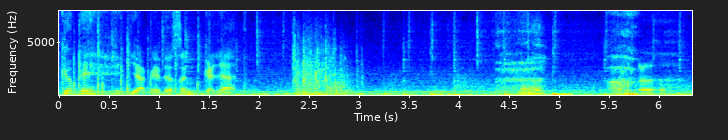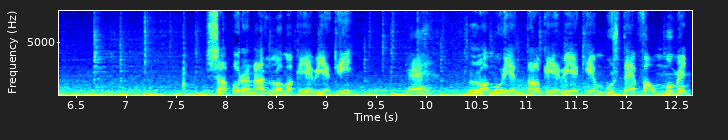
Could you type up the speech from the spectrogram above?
Que bé, ja m'he desencallat. Sap on ha anat l'home que hi havia aquí? Què? L'home oriental que hi havia aquí amb vostè fa un moment.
